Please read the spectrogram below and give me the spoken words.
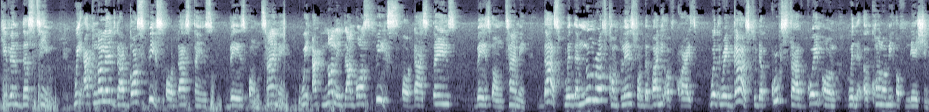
given this team. We acknowledge that God speaks or does things based on timing. We acknowledge that God speaks or does things based on timing. Thus, with the numerous complaints from the body of Christ with regards to the crook stuff going on with the economy of nation,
